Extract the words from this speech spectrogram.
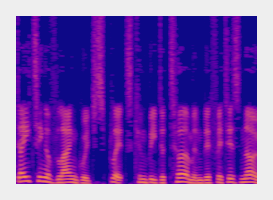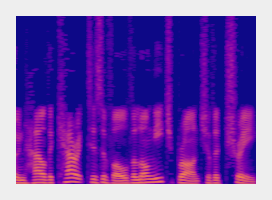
Dating of language splits can be determined if it is known how the characters evolve along each branch of a tree.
